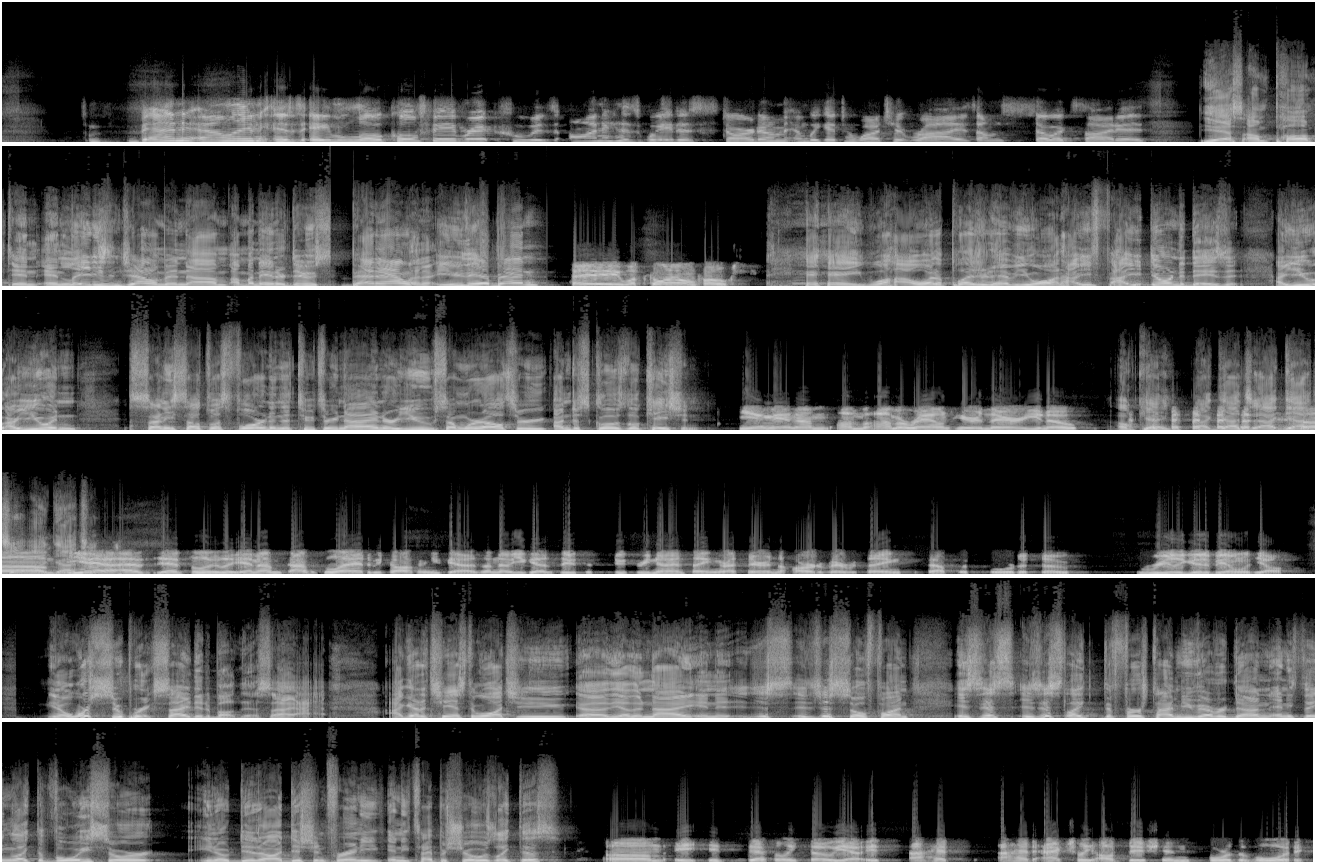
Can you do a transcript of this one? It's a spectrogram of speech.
Ben Allen is a local favorite who is on his way to stardom, and we get to watch it rise. I'm so excited. Yes, I'm pumped. And and ladies and gentlemen, um, I'm going to introduce Ben Allen. Are you there, Ben? Hey, what's going on, folks? Hey, wow, what a pleasure to have you on. How you how you doing today? Is it are you are you in sunny Southwest Florida in the two three nine, or are you somewhere else, or undisclosed location? Yeah, man, I'm I'm I'm around here and there, you know. Okay, I got you. I got you. I Um, got you. yeah, absolutely, and I'm I'm glad to be talking to you guys. I know you guys do the two three nine thing right there in the heart of everything Southwest Florida. So really good to be on with y'all. you know, we're super excited about this. I, I, I got a chance to watch you uh, the other night, and it, it just it's just so fun. Is this is this like the first time you've ever done anything like The Voice, or you know, did audition for any any type of shows like this? Um, it, it's definitely so. Yeah, it's I had I had actually auditioned for The Voice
